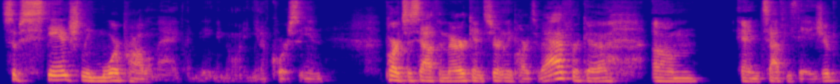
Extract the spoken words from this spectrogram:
substantially more problematic than being annoying. And of course, in parts of South America and certainly parts of Africa um, and Southeast Asia,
